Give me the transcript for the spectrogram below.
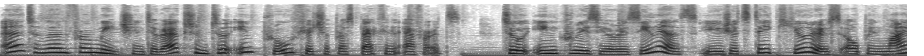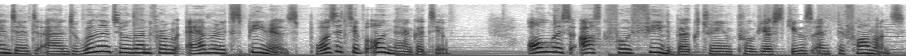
and learn from each interaction to improve future prospecting efforts. To increase your resilience, you should stay curious, open-minded, and willing to learn from every experience, positive or negative. Always ask for feedback to improve your skills and performance.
